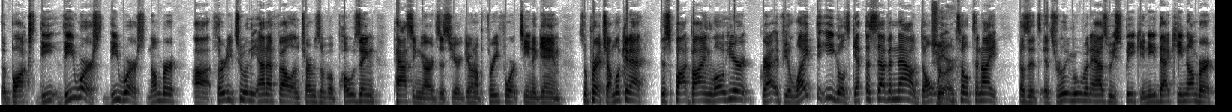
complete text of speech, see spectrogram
the Bucks, the the worst, the worst number uh, 32 in the NFL in terms of opposing passing yards this year, giving up 314 a game. So, Pritch, I'm looking at the spot buying low here. If you like the Eagles, get the seven now. Don't sure. wait until tonight because it's it's really moving as we speak. You need that key number,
